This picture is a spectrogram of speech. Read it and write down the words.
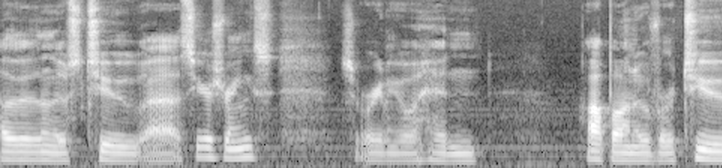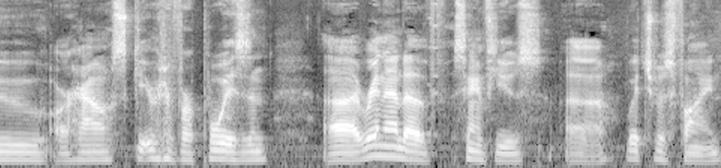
other than those two uh, Seers rings. So we're going to go ahead and hop on over to our house, get rid of our poison. Uh, I ran out of Sanfews, uh, which was fine.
